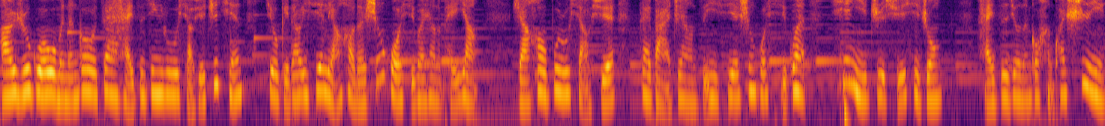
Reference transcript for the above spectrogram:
而如果我们能够在孩子进入小学之前就给到一些良好的生活习惯上的培养，然后步入小学，再把这样子一些生活习惯迁移至学习中，孩子就能够很快适应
